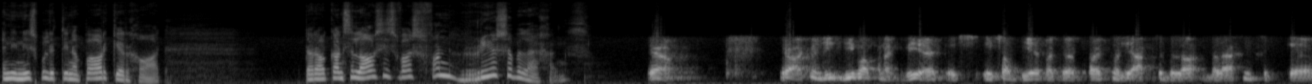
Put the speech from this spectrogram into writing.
in die nuusbulletin 'n paar keer gehad dat daar kansellasies was van reuse beleggings. Ja. Ja, ek meen die die wat van ek weet is is op hier wat 'n 5 miljard se belegging het eh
